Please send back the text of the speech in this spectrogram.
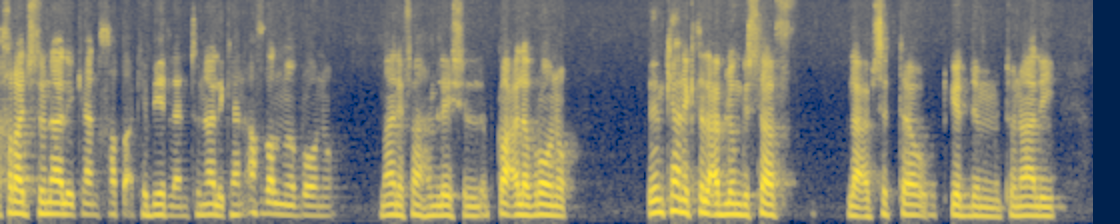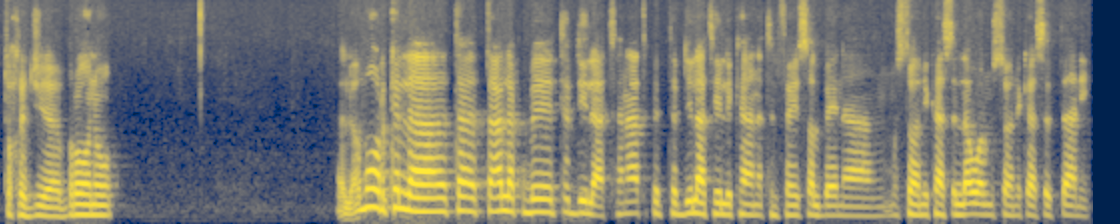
إخراج تونالي كان خطأ كبير لأن تونالي كان أفضل من برونو. ماني فاهم ليش الإبقاء على برونو. بإمكانك تلعب لونجستاف لاعب ستة وتقدم تونالي تخرج برونو. الأمور كلها تتعلق بالتبديلات. أنا اعتقد التبديلات هي اللي كانت الفيصل بين مستوى نيوكاسل الأول ومستوى نيوكاسل الثاني.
